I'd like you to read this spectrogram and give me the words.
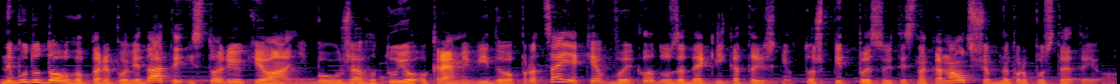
Не буду довго переповідати історію Кіоані, бо вже готую окреме відео про це, яке викладу за декілька тижнів. Тож підписуйтесь на канал, щоб не пропустити його.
